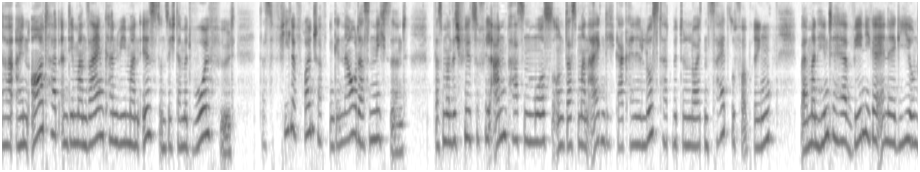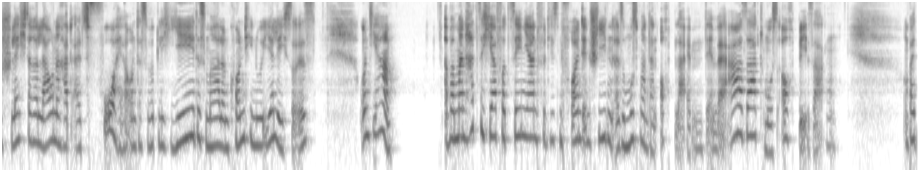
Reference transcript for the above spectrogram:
einen Ort hat, an dem man sein kann, wie man ist und sich damit wohlfühlt, dass viele Freundschaften genau das nicht sind, dass man sich viel zu viel anpassen muss und dass man eigentlich gar keine Lust hat, mit den Leuten Zeit zu verbringen, weil man hinterher weniger Energie und schlechtere Laune hat als vorher und das wirklich jedes Mal und kontinuierlich so ist. Und ja, aber man hat sich ja vor zehn Jahren für diesen Freund entschieden, also muss man dann auch bleiben. Denn wer A sagt, muss auch B sagen. Und bei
